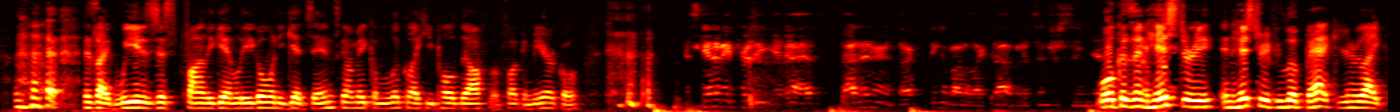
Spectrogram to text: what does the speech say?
it's like weed is just finally getting legal when he gets in. It's gonna make him look like he pulled off a fucking miracle. It's gonna be pretty, yeah, it's, I didn't even th- think about it like that, but it's interesting. Yeah. Well, because in history, in history, if you look back, you're gonna be like,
